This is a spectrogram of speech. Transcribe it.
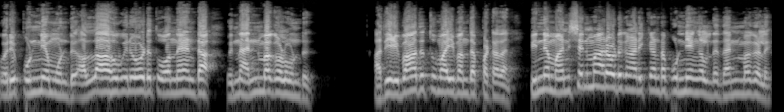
ഒരു പുണ്യമുണ്ട്. അള്ളാഹുവിനോട് തോന്നേണ്ട ഒരു നന്മകളുണ്ട്. അത് ഇബാദത്തുമായി ബന്ധപ്പെട്ടതാണ്. പിന്നെ മനുഷ്യന്മാരോട് കാണിക്കേണ്ട പുണ്യങ്ങളുണ്ട്. നന്മകൾ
